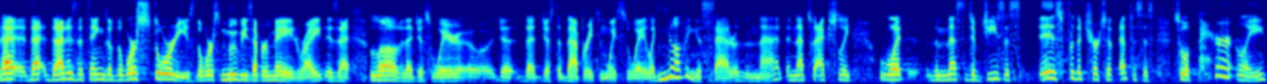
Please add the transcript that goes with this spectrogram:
That, that, that is the things of the worst stories, the worst movies ever made, right? Is that love that just, wear, uh, that just evaporates and wastes away. Like, nothing is sadder than that. And that's actually what the message of Jesus is for the church of Ephesus. So apparently,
